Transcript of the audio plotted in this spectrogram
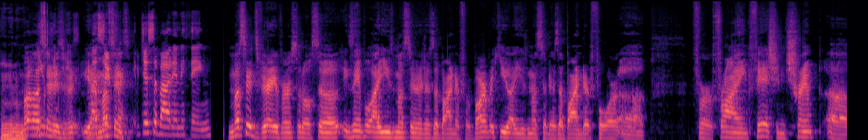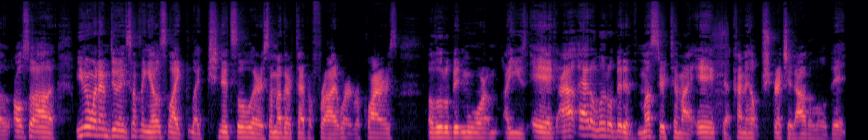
Mhm. mustard is could ver- use yeah mustard for just about anything. Mustard's very versatile. So, example, I use mustard as a binder for barbecue. I use mustard as a binder for uh, for frying fish and shrimp. Uh, also, uh, even when I'm doing something else like like schnitzel or some other type of fry where it requires a little bit more, um, I use egg. I'll add a little bit of mustard to my egg to kind of help stretch it out a little bit.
